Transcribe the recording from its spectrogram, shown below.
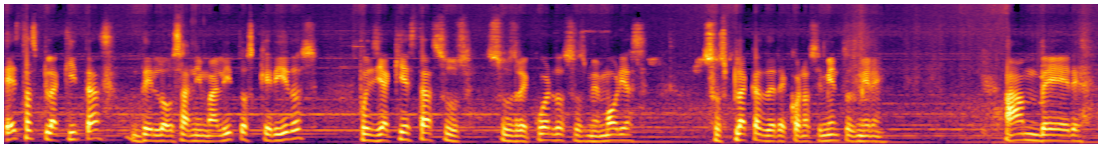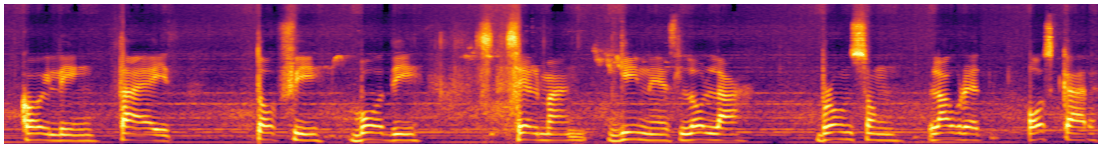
estas plaquitas de los animalitos queridos, pues y aquí están sus, sus recuerdos, sus memorias, sus placas de reconocimientos, miren. Amber, Coiling, Tide, Toffee, Body, Selman, Guinness, Lola, Bronson, Lauret, Oscar,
